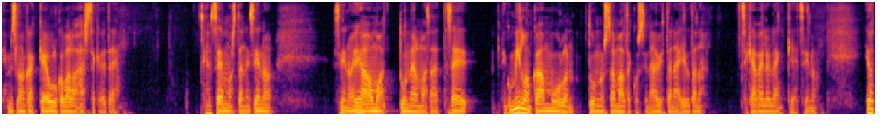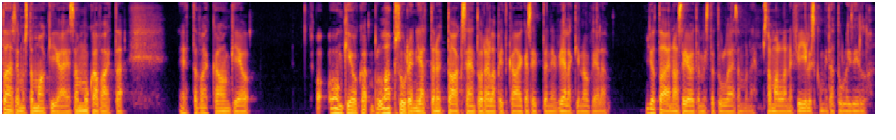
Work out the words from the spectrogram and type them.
Ihmisillä on kaikkea ulkovalohässäköitä ja, ja semmoista, niin siinä on, siinä on ihan oma tunnelmansa, että se ei niin kuin milloinkaan muulla on tunnu samalta kuin sinä yhtenä iltana se kävelylenkki, että siinä on jotain semmoista magiaa ja se on mukava, että, että vaikka onkin jo, onkin jo lapsuuden jättänyt taakseen todella pitkä aika sitten, niin vieläkin on vielä jotain asioita, mistä tulee semmoinen samanlainen fiilis kuin mitä tuli silloin.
